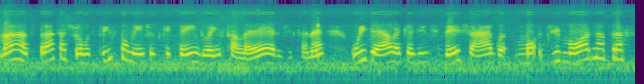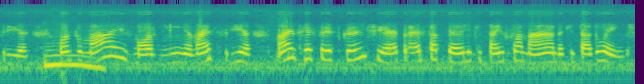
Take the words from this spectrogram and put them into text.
Mas para cachorros, principalmente os que têm doença alérgica, né, o ideal é que a gente deixe a água de morna para fria. Hum. Quanto mais morninha, mais fria, mais refrescante é para essa pele que está inflamada, que está doente.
